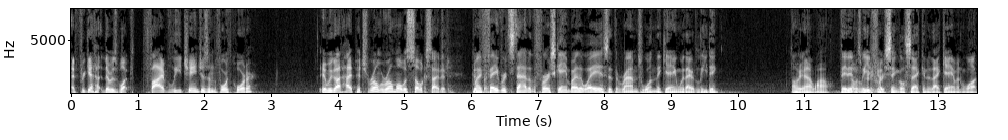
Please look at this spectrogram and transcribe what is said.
I forget. How, there was what five lead changes in the fourth quarter, and we got high pitched Romo. Romo was so excited. Good My favorite stat of the first game, by the way, is that the Rams won the game without leading. Oh yeah, wow. They didn't lead for a single second of that game and won.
